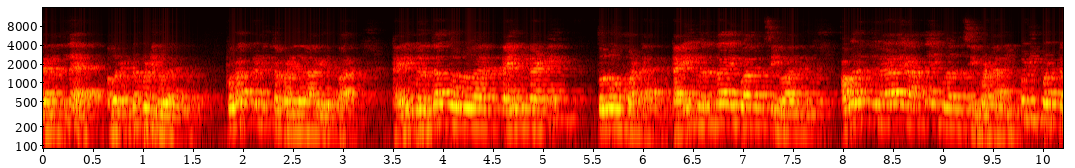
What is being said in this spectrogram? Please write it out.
நேரத்துல அவர் என்ன பண்ணிடுவார் புறக்கணித்த மனிதனாக இருப்பார். டைம் இருந்தா தொழுவார் டைம் காட்டி தொழுவ மாட்டார். டைம் இருந்தா இபாதத் செய்வார். அவருக்கு வேலையா இருந்தா இபாதத் செய்ய மாட்டார். இப்படிப்பட்ட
